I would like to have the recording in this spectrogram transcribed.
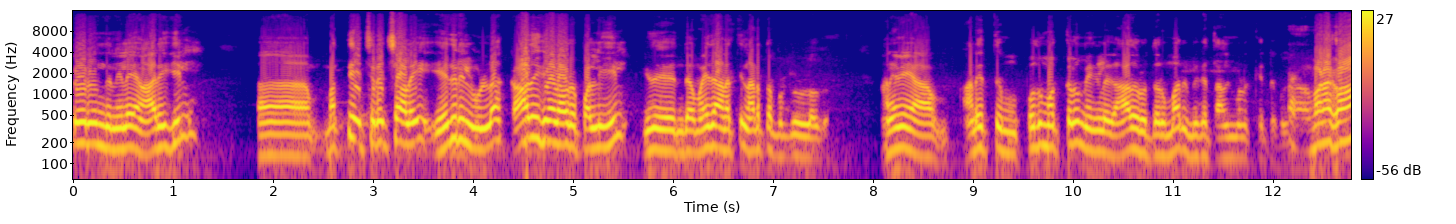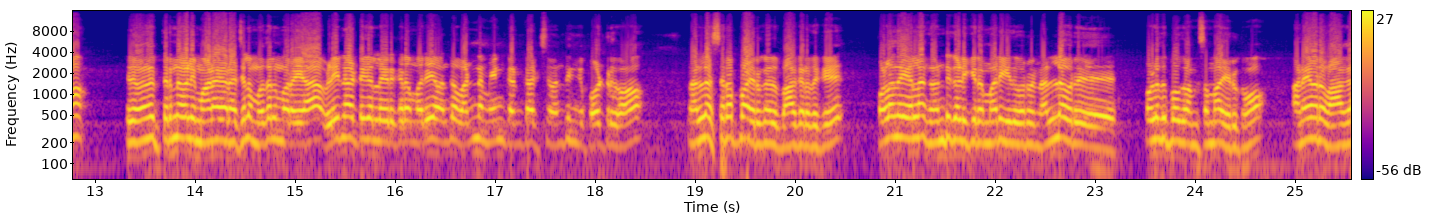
பேருந்து நிலையம் அருகில் மத்திய சிறைச்சாலை எதிரில் உள்ள காது கேளாறு பள்ளியில் இது இந்த மைதானத்தில் நடத்தப்பட்டுள்ளது. எனவே அனைத்து பொதுமக்களும் எங்களுக்கு ஆதரவு தருமாறு மிக தாழ்மையுடன் கேட்டுக்கொள்கிறேன். வணக்கம். இது வந்து திருநெல்வேலி மாநகராட்சியில் முதல் முறையாக வெளிநாட்டுகளில் இருக்கிற மாதிரியே வந்து வண்ண மீன் கண்காட்சி வந்து இங்கே போட்டிருக்கோம். நல்ல சிறப்பாக இருக்கும் இது பார்க்கறதுக்கு குழந்தைகள்லாம் கண்டு கழிக்கிற மாதிரி இது ஒரு நல்ல ஒரு பொழுதுபோக்கு அம்சமாக இருக்கும். அனைவரும் வாங்க.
